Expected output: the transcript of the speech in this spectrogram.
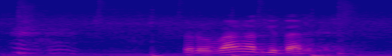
Seru banget kita nih.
